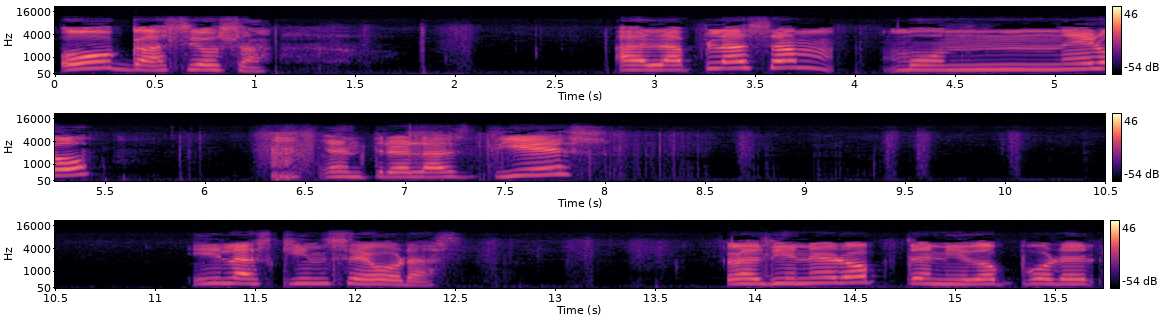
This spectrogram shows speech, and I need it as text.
o gaseosa a la Plaza Monero entre las 10 y las 15 horas. El dinero obtenido por el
